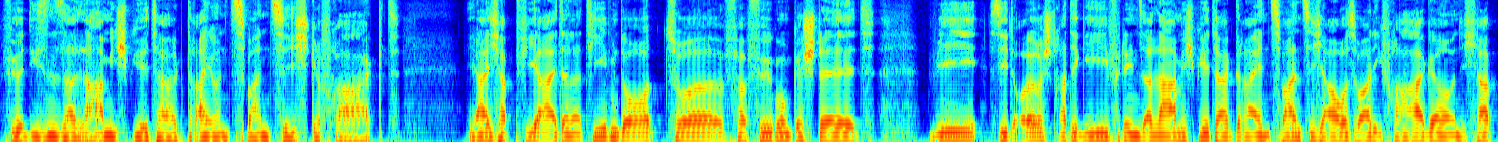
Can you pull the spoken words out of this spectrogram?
für diesen Salamispieltag 23 gefragt. Ja, ich habe vier Alternativen dort zur Verfügung gestellt. Wie sieht eure Strategie für den Salamispieltag 23 aus, war die Frage. Und ich habe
